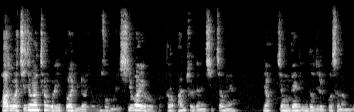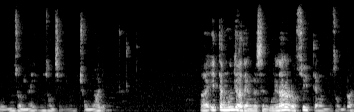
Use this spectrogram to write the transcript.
화주가 지정한 창고를 입구하기 위하여 운송물이 CY로부터 반출되는 시점에 약정된 인도지를 벗어나므로 운송인의 운송 책임은 종료하게 됩니다. 아, 이때 문제가 되는 것은 우리나라로 수입되는 운송물은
